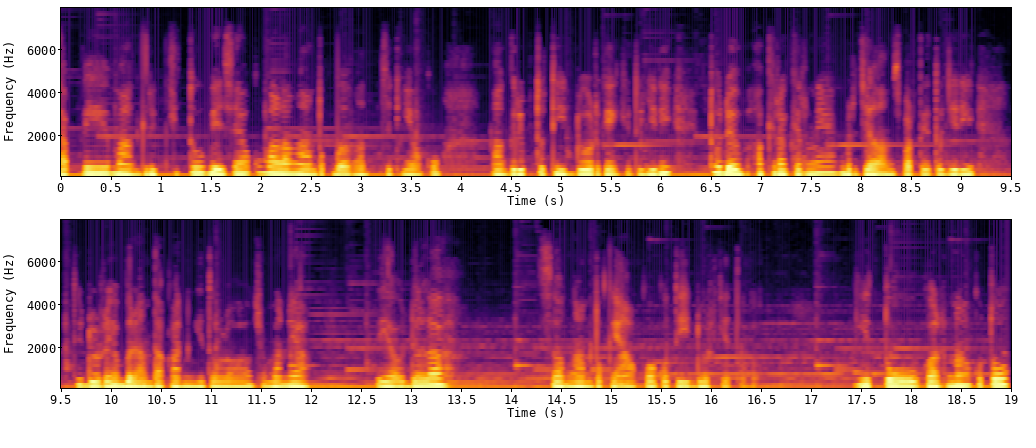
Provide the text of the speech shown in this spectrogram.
Tapi maghrib gitu biasanya aku malah ngantuk banget. Jadinya aku maghrib tuh tidur kayak gitu. Jadi itu udah akhir-akhirnya berjalan seperti itu. Jadi tidurnya berantakan gitu loh. Cuman ya ya udahlah sengantuknya aku aku tidur gitu. Gitu karena aku tuh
